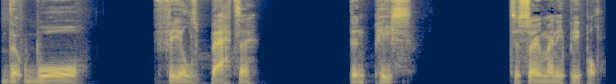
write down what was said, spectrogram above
that war feels better than peace to so many people?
